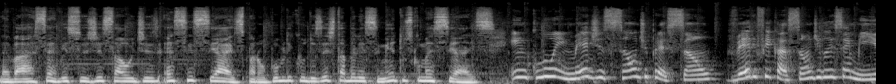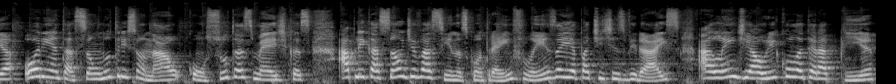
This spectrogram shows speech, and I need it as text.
levar serviços de saúde essenciais para o público dos estabelecimentos comerciais. Incluem medição de pressão, verificação de glicemia, orientação nutricional, consultas médicas, aplicação de vacinas contra a influenza e hepatites virais, além de auriculoterapia,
